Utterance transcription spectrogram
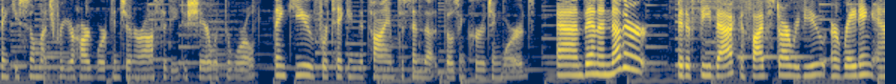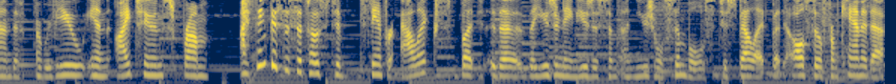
Thank you so much for your hard work and generosity to share with the world. Thank you for taking the time to send that, those encouraging words. And then another bit of feedback, a five star review, a rating, and a, a review in iTunes from I think this is supposed to stand for Alex, but the, the username uses some unusual symbols to spell it, but also from Canada.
